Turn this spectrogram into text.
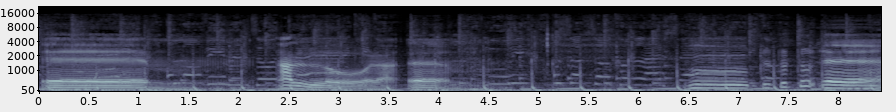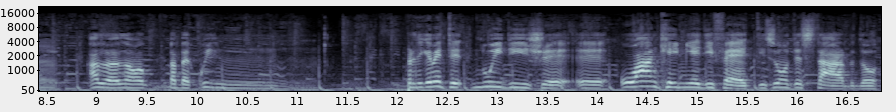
Eh, allora, ehm, mm, eh, allora no, vabbè, qui mm, praticamente lui dice eh, ho anche i miei difetti, sono testardo.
